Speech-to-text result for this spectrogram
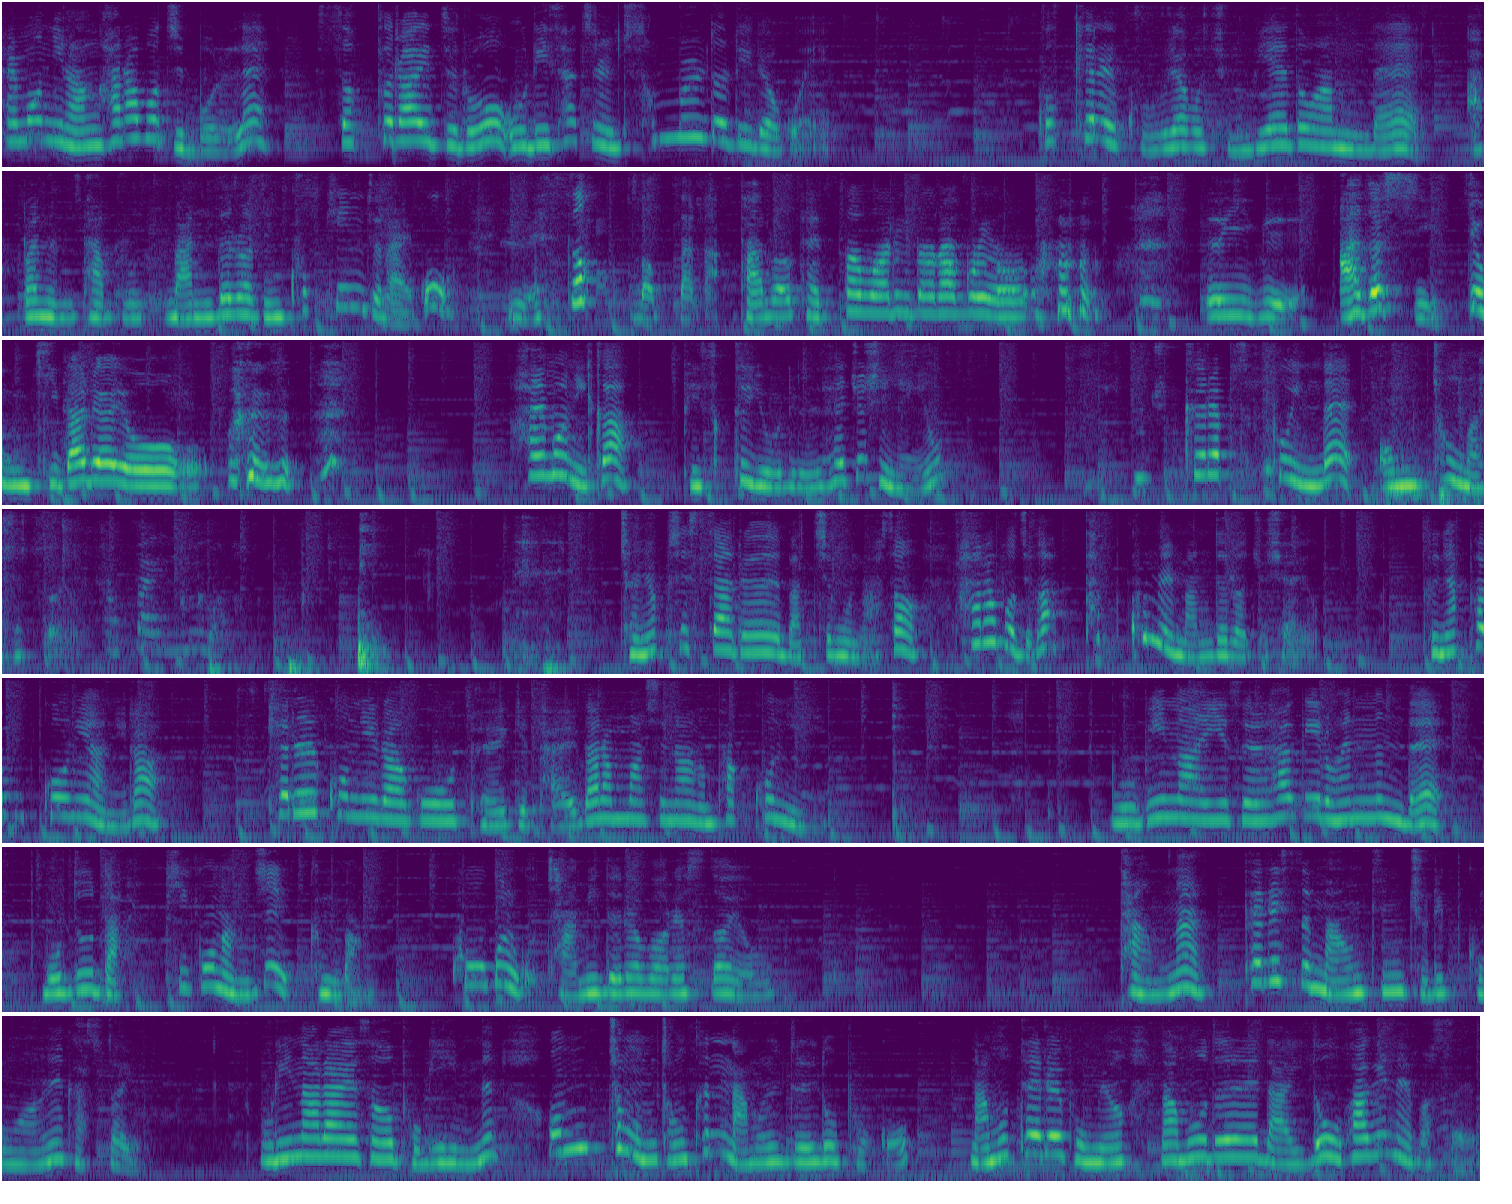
할머니랑 할아버지 몰래 서프라이즈로 우리 사진을 선물 드리려고 해요. 쿠키를 구우려고 준비해도 하는데 아빠는 다 무- 만들어진 쿠키인 줄 알고 입에 쏙 넣었다가 바로 뱉어버리더라고요. 으이그 아저씨 좀 기다려요. 할머니가 비스크 요리를 해주시네요. 크랩 스프인데 엄청 맛있어요. 저녁 식사를 마치고 나서 할아버지가 팝콘을 만들어 주셔요. 그냥 팝콘이 아니라 캐럴콘이라고 되게 달달한 맛이 나는 팝콘이에요. 무비나잇을 하기로 했는데 모두 다 피곤한지 금방 코 골고 잠이 들어버렸어요. 다음날 페리스 마운틴 주립공원을 갔어요. 우리나라에서 보기 힘든 엄청 엄청 큰 나무들도 보고 나무태를 보며 나무들의 나이도 확인해 봤어요.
